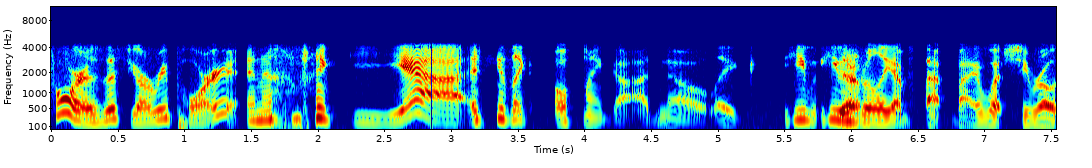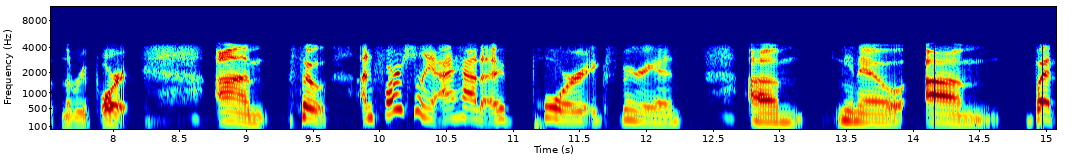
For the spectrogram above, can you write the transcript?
for? Is this your report?" And I'm like, "Yeah." And he's like, "Oh my god, no! Like, he he was yeah. really upset by what she wrote in the report. Um, so unfortunately, I had a poor experience. Um, you know, um, but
